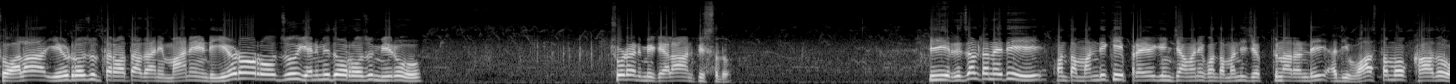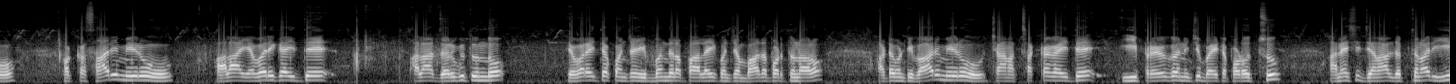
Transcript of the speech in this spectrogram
సో అలా ఏడు రోజుల తర్వాత దాన్ని మానేయండి. ఏడో రోజు ఎనిమిదో రోజు మీరు చూడండి మీకు ఎలా అనిపిస్తుందో. ఈ రిజల్ట్ అనేది కొంతమందికి ప్రయోగించామని కొంతమంది చెప్తున్నారండి. అది వాస్తవమో కాదో ఒక్కసారి మీరు అలా ఎవరికైతే అలా జరుగుతుందో ఎవరైతే కొంచెం ఇబ్బందుల పాలై కొంచెం బాధపడుతున్నారో అటువంటి వారు మీరు చాలా చక్కగా అయితే ఈ ప్రయోగం నుంచి బయటపడవచ్చు అనేసి జనాలు చెప్తున్నారు. ఈ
